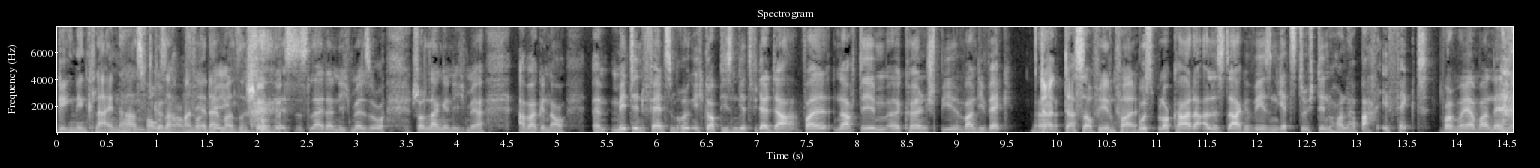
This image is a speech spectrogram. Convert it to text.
gegen den kleinen HSV, genau, sagt man ja da immer so schön. ist es leider nicht mehr so, schon lange nicht mehr. Aber genau, ähm, mit den Fans im Rücken, ich glaube, die sind jetzt wieder da, weil nach dem äh, Köln-Spiel waren die weg. Da, äh, das auf jeden Fall. Busblockade, alles da gewesen. Jetzt durch den Hollerbach-Effekt, wollen wir ja mal nennen.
